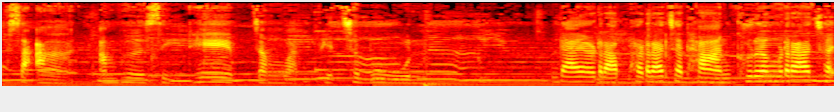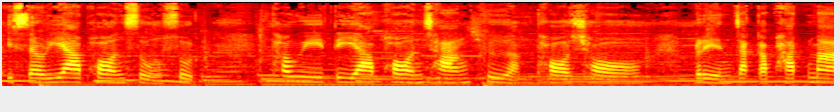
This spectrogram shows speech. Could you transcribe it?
กสะอาดอำเภอสีเทพ จังหวัดเพชรบูรณ์ ได้รับพระราชทานเครื่องราชอิสริยาภรณ์สูงสุด ทวีติยาภรณ์ช้างเผือกทอชอเหรียญจักรพรรดิมา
